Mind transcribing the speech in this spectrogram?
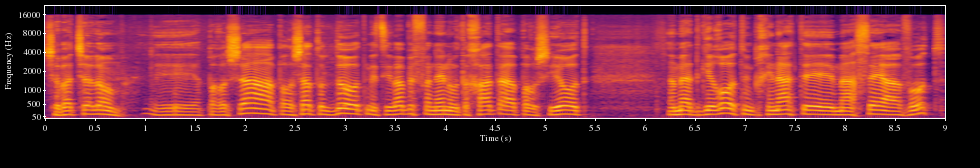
שבת שלום. אה, הפרשה, פרשת תולדות, מציבה בפנינו את אחת הפרשיות המאתגרות מבחינת אה, מעשה האבות.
